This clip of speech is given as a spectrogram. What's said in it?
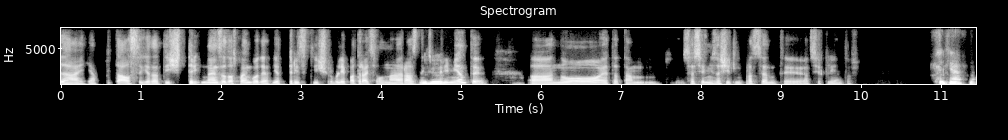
Да, я пытался где-то тысяч, наверное, за два с половиной года я где-то 30 тысяч рублей потратил на разные mm-hmm. эксперименты. А, но это там совсем незначительные проценты от всех клиентов. Понятно.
